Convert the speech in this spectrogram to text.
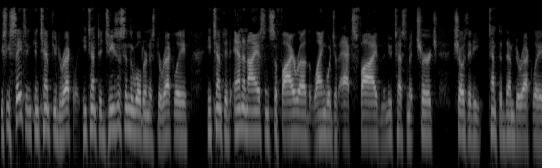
You see, Satan can tempt you directly. He tempted Jesus in the wilderness directly. He tempted Ananias and Sapphira, the language of Acts 5 in the New Testament church shows that he tempted them directly.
